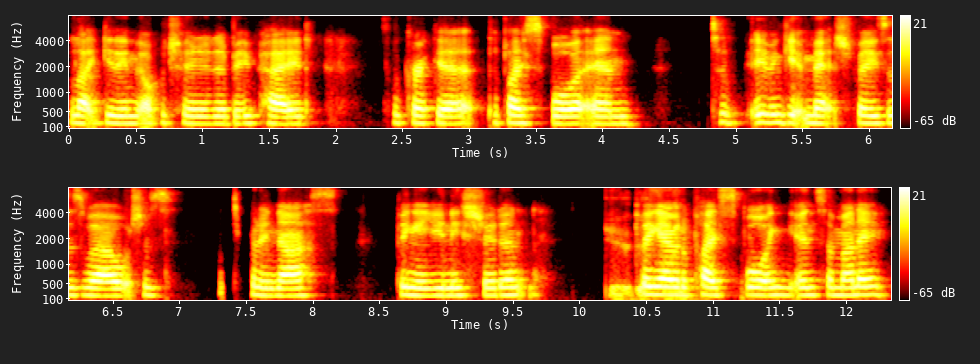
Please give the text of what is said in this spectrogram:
like getting the opportunity to be paid for cricket, to play sport, and to even get match fees as well, which is it's pretty nice being a uni student yeah, being able to play sport and earn some money.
